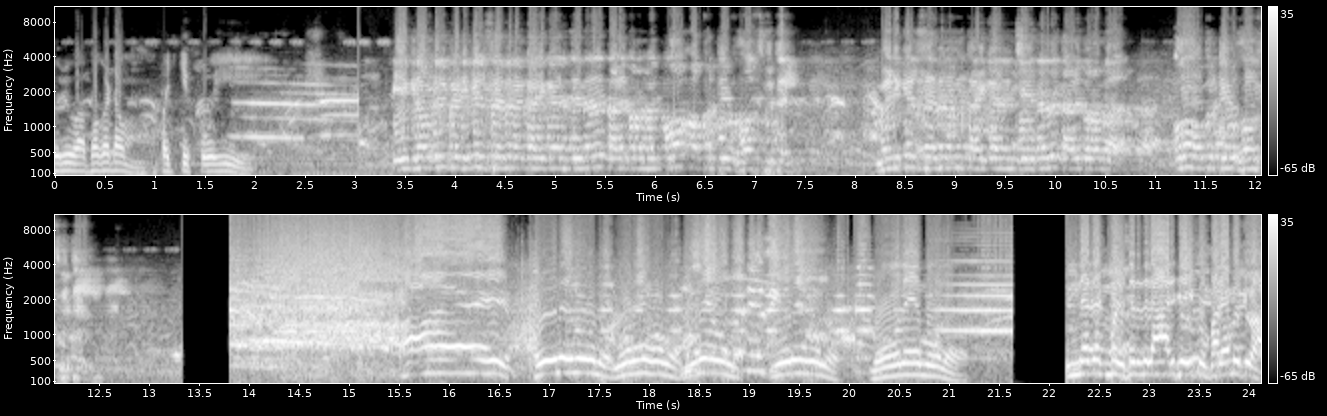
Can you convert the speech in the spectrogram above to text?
ഒരു അപകടം പറ്റിപ്പോയി. ഈ ഗ്രൗണ്ടിൽ മെഡിക്കൽ സേവനം കൈകാര്യം ചെയ്യുന്നത് തളിപ്പറമ്പ് കോഓപ്പറേറ്റീവ് ഹോസ്പിറ്റൽ. മെഡിക്കൽ സേവനം കൈകാര്യം ചെയ്യുന്നത് തളിപ്പറമ്പ് കോഓപ്പറേറ്റീവ് ഹോസ്പിറ്റൽ. മൂന്ന് മൂന്ന് മൂന്ന് മൂന്ന് മൂന്ന് മൂന്ന് മൂന്ന് മൂന്ന്. ഇന്നത്തെ മത്സരത്തിൽ ആര് ജയിക്കും? പറയാൻ പറ്റുമോ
